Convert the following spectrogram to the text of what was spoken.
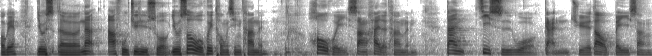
OK，有时呃，那阿福继续说，有时候我会同情他们，后悔伤害了他们，但即使我感觉到悲伤，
